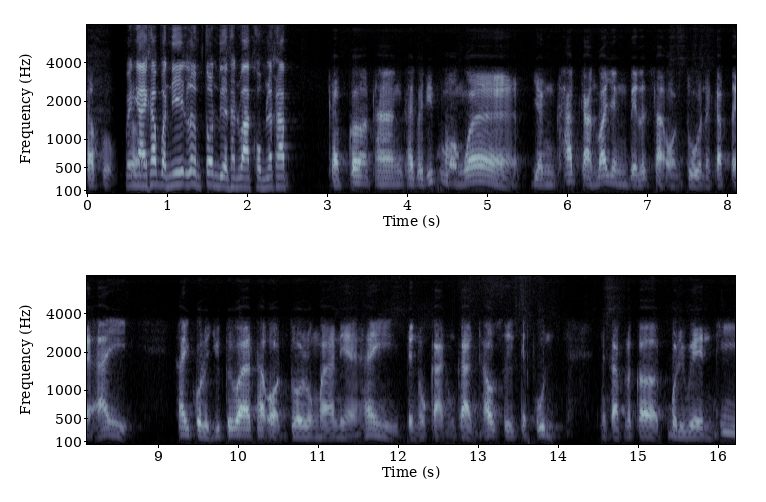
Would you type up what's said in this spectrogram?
ครับผม เป็นไงครับวันนี้เริ่มต้นเดือนธันวาคมแล้วครับ ครับก็ทางไทยพาณิชย์มองว่ายังคาดการณ์ว่ายังเป็นลักษณะอ่อนตัวนะครับ แต่ให้ให้กลยุทธ์ด้วยว่าถ้าอ่อนตัวลงมาเนี่ยให้เป็นโอกาสของการเข้าซื้อเก็บหุ้นนะครับ แล้วก็บริเวณที่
